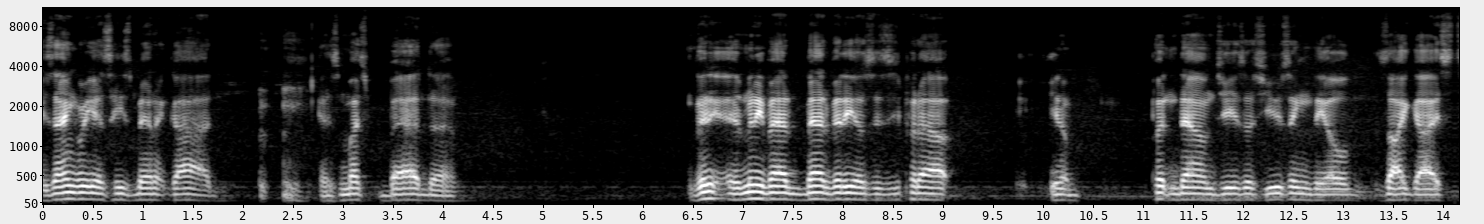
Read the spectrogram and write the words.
as angry as he's been at God, as much bad, uh, as many bad bad videos as he put out, you know, putting down Jesus using the old zeitgeist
